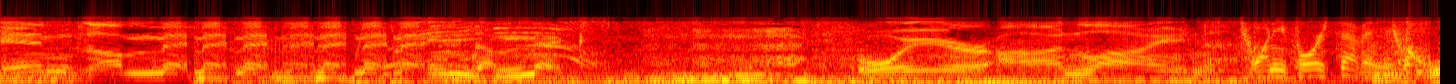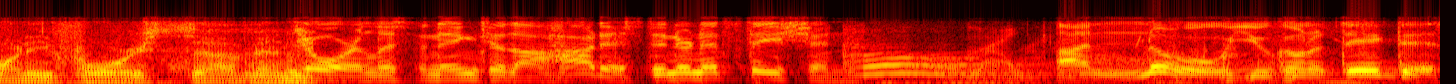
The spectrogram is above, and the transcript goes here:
In the mix. In the mix. We're online. 24 7. 24 7. You're listening to the hottest internet station. Oh, my God. I know you're going to dig this.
